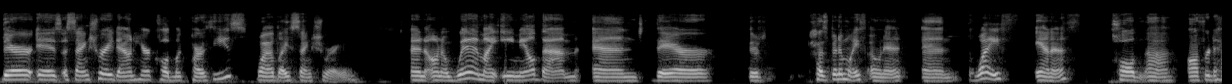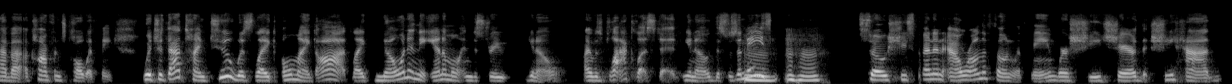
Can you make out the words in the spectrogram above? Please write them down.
there is a sanctuary down here called mccarthy's wildlife sanctuary. And on a whim i emailed them and their there's husband and wife own it. And the wife, Aneth, called, uh, offered to have a, a, conference call with me, which at that time too was like, oh my God, like no one in the animal industry, you know, I was blacklisted, you know, this was amazing. Mm-hmm. So she spent an hour on the phone with me where she shared that she had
